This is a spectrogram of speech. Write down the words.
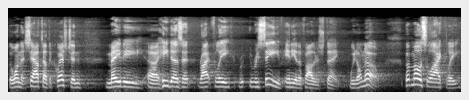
the one that shouts out the question, maybe uh, he doesn't rightfully re- receive any of the father's estate. We don't know. But most likely,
